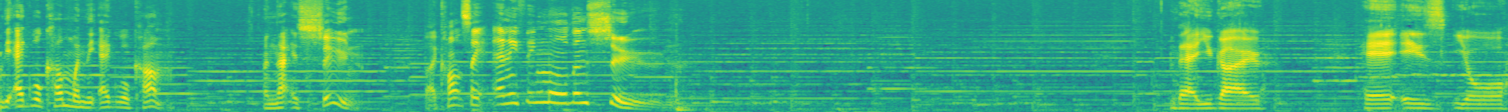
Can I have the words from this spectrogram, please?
The egg will come when the egg will come. And that is soon. But I can't say anything more than soon. There you go. Here is your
